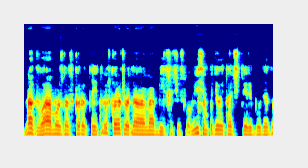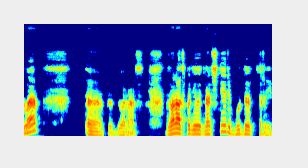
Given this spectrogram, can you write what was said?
На 2 можна скоротити. Ну, скорочувати на, на більше число. 8 поділити на 4 буде 2. Е, тут 12. 12 поділити на 4 буде 3.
